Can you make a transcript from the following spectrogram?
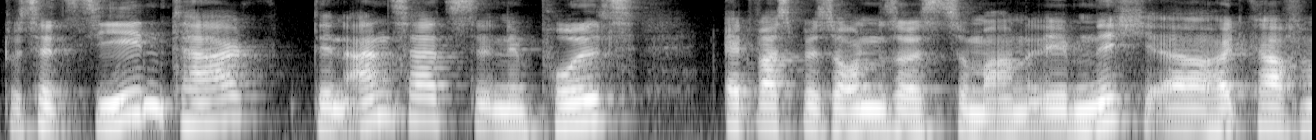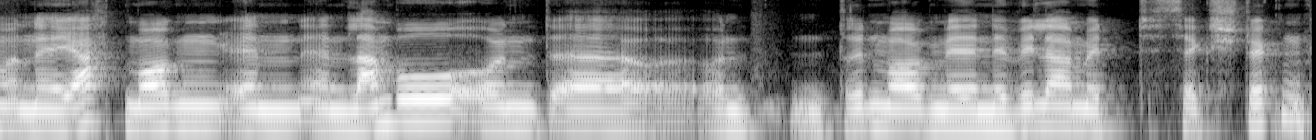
du setzt jeden Tag den Ansatz, den Impuls, etwas Besonderes zu machen. Eben nicht, äh, heute kaufen wir eine Yacht, morgen ein, ein Lambo und, äh, und dritten Morgen eine, eine, Villa mit sechs Stöcken.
